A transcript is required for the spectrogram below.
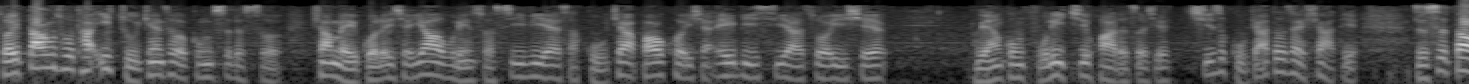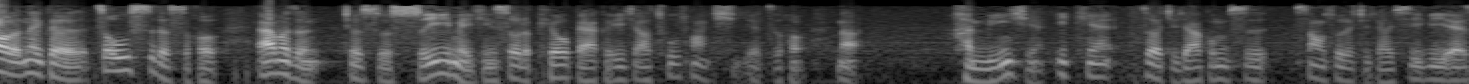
所以当初他一组建这个公司的时候，像美国的一些药物连锁 CVS 啊，股价包括一些 ABC 啊，做一些员工福利计划的这些，其实股价都在下跌。只是到了那个周四的时候，Amazon 就是十亿美金收了 Pullback 一家初创企业之后，那。很明显，一天这几家公司上述的几家 CVS，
